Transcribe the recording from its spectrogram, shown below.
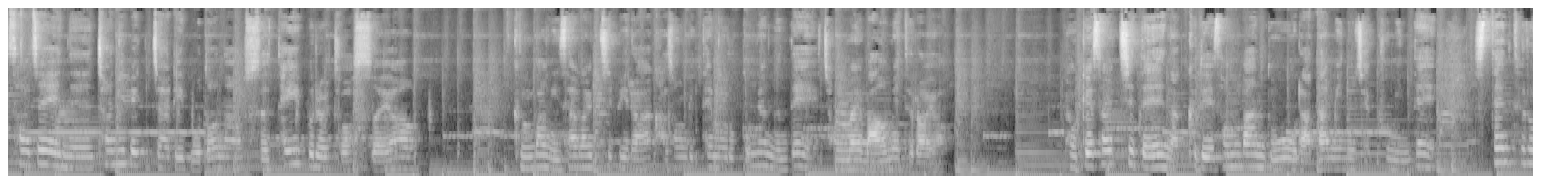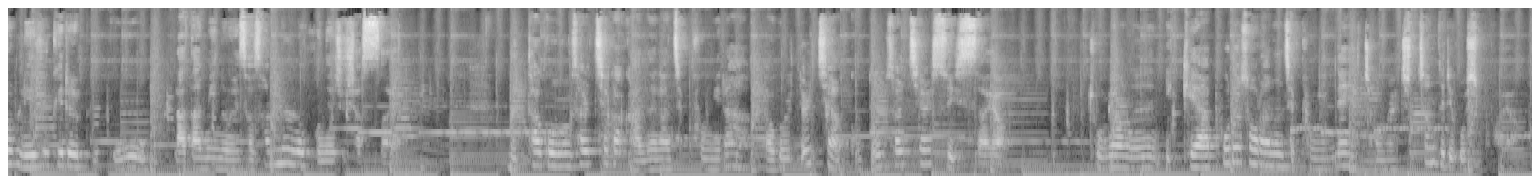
서재에는 1200짜리 모던하우스 테이블을 두었어요. 금방 이사갈 집이라 가성비템으로 꾸몄는데 정말 마음에 들어요. 벽에 설치된 아크릴 선반도 라다미노 제품인데 스탠트롤리 후기를 보고 라다미노에서 선물로 보내주셨어요. 무타공 설치가 가능한 제품이라 벽을 뚫지 않고도 설치할 수 있어요. 조명은 이케아 포르소라는 제품인데 정말 추천드리고 싶어요.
